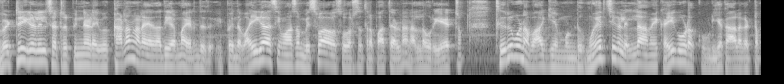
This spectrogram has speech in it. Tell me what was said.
வெற்றிகளில் சற்று பின்னடைவு கடன் அடை அதிகமாக இருந்தது. இப்போ இந்த வைகாசி மாதம் விஸ்வாவசு வருஷத்தில் பார்த்தோம்னா நல்ல ஒரு ஏற்றம். திருமண பாக்கியம் உண்டு. முயற்சிகள் எல்லாமே கைகூடக்கூடிய காலகட்டம்.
